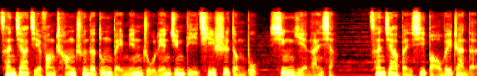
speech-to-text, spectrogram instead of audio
参加解放长春的东北民主联军第七师等部星夜南下，参加本溪保卫战的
